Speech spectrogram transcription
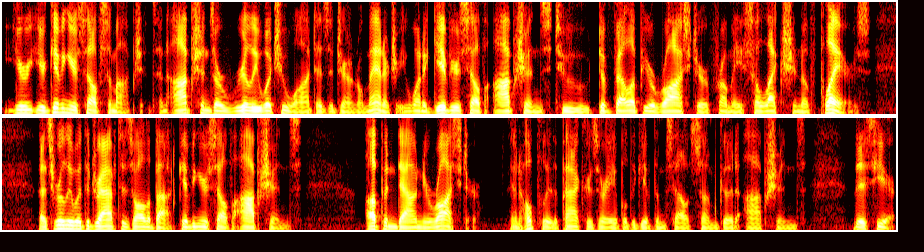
you're you're giving yourself some options, and options are really what you want as a general manager. You want to give yourself options to develop your roster from a selection of players. That's really what the draft is all about, giving yourself options up and down your roster. And hopefully the Packers are able to give themselves some good options this year.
